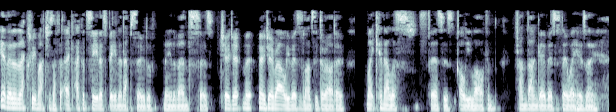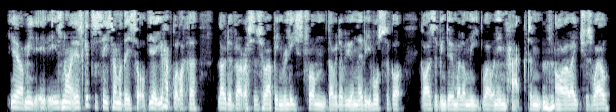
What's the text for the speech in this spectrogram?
Yeah, then the next three matches, I, I, I, could see this being an episode of main events. So it's Jojo, Mo, Mojo Rawley versus Lince Dorado, Mike Kanellis versus Ollie Larkin, Fandango versus No Way Jose. Yeah, I mean, it, it's not, it's good to see some of these sort of, yeah, you have got like a load of wrestlers who have been released from WWE in there, but you've also got guys who've been doing well on the, well, an Impact and mm-hmm. ROH as well.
